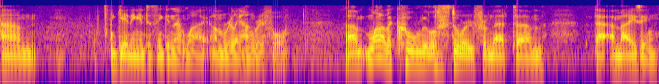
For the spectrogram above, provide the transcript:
Um, getting into thinking that way, I'm really hungry for. Um, one other cool little story from that um, that amazing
